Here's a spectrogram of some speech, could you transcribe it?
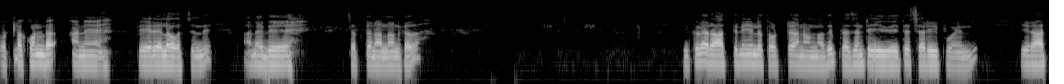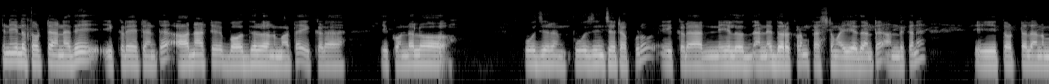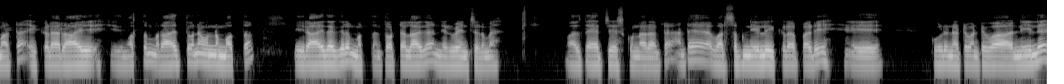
తొట్లకొండ అనే పేరు ఎలా వచ్చింది అనేది చెప్తాను అన్నాను కదా. ఇక్కడ రాతి నీళ్ళ తొట్టె అని ఉన్నది. ప్రజెంట్ ఇదైతే సరిగిపోయింది. ఈ రాతి నీళ్ళ తొట్టె అనేది ఇక్కడ ఏంటంటే ఆనాటి బౌద్ధులు అనమాట ఇక్కడ ఈ కొండలో పూజ పూజించేటప్పుడు ఇక్కడ నీళ్ళు అనేది దొరకడం కష్టం అయ్యేదంట అందుకనే ఈ తొట్టెలు అనమాట ఇక్కడ రాయి ఇది మొత్తం రాయితోనే ఉన్న మొత్తం ఈ రాయి దగ్గర మొత్తం తొట్టెలాగా నిర్వహించడమే. వాళ్ళు తయారు చేసుకున్నారంట. అంటే వర్షపు నీళ్ళు ఇక్కడ పడి ఈ కూడినటువంటి వా నీళ్ళే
